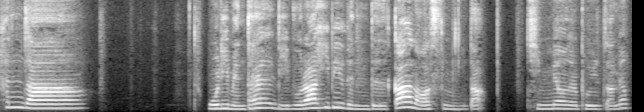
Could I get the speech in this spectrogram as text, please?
한 장. 오리 멘탈 리브라 히비밴드가 나왔습니다. 뒷면을 보이자면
